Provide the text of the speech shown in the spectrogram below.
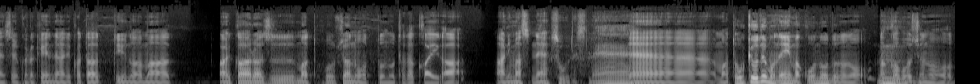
ええそれから県内の方っていうのは、まあ、相変わらず、まあ、放射能との戦いがありますね。そうですええね。まあ、東京でもね、今、高濃度のなんかうん放射能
